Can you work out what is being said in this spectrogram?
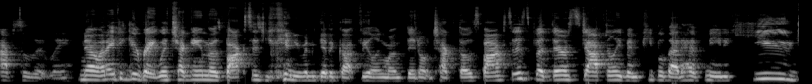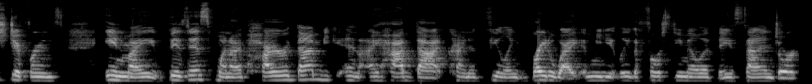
absolutely. No, and I think you're right with checking those boxes. You can't even get a gut feeling when they don't check those boxes. But there's definitely been people that have made a huge difference in my business when I've hired them. And I had that kind of feeling right away, immediately. The first email that they sent or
